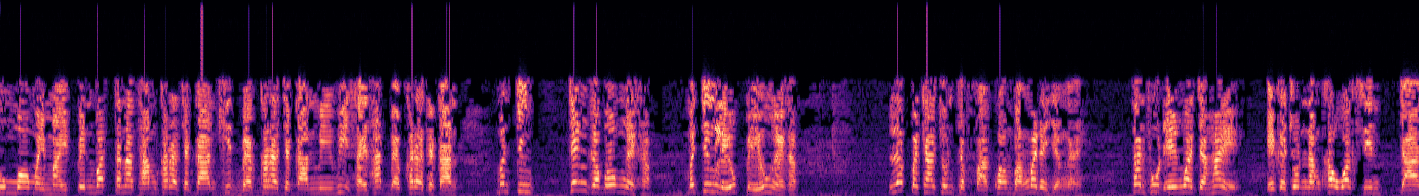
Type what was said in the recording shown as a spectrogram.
มุมมองใหม่ ๆ เป็นวัฒนธรรมข้าราชการคิดแบบข้าราชการมีวิสัยทัศน์แบบข้าราชการ มันจึงเจ๊งกระบงไงครับ มันจึงเหลวเป๋วไงครับ แล้วประชาชนจะฝากความหวังไว้ได้ยังไง ท่านพูดเองว่าจะให้เอกชนนำเข้าวัคซีนจาก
